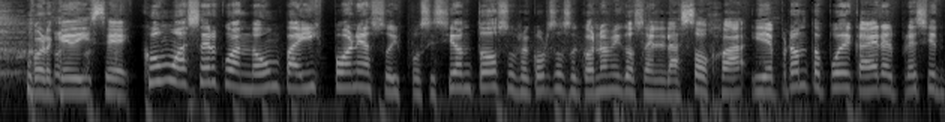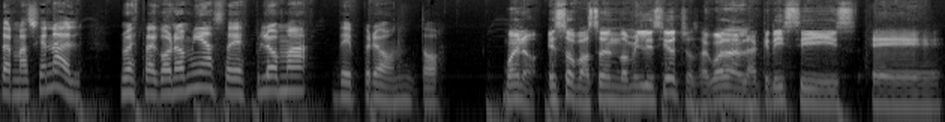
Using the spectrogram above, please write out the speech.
porque dice, ¿cómo hacer cuando un país pone a su disposición todos sus recursos económicos en la soja y de pronto puede caer el precio internacional? Nuestra economía se desploma de pronto. Bueno, eso pasó en 2018, ¿se acuerdan? La crisis eh,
